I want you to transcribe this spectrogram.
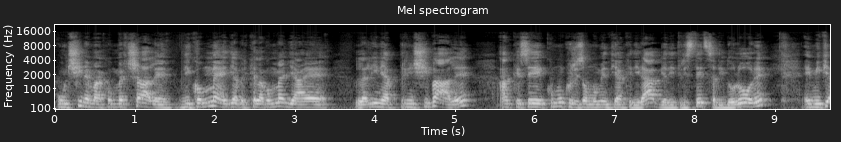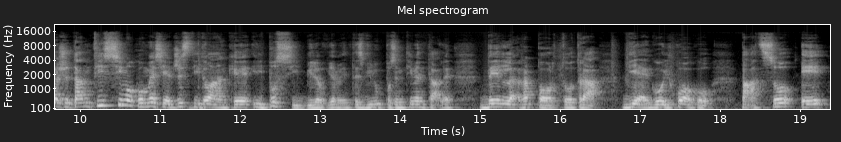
un cinema commerciale di commedia, perché la commedia è la linea principale anche se comunque ci sono momenti anche di rabbia, di tristezza, di dolore e mi piace tantissimo come si è gestito anche il possibile ovviamente sviluppo sentimentale del rapporto tra Diego, il cuoco pazzo, e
